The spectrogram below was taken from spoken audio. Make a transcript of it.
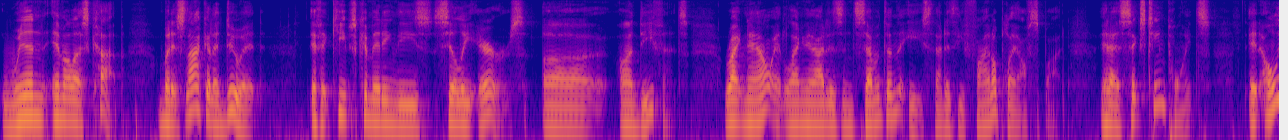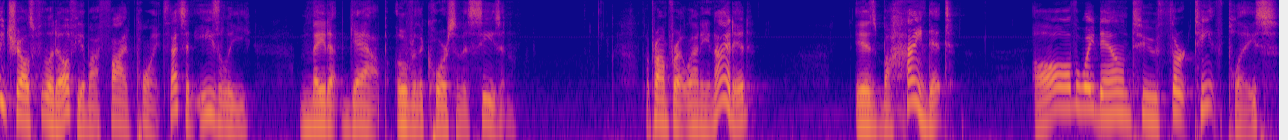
win MLS Cup, but it's not going to do it if it keeps committing these silly errors uh, on defense. Right now, Atlanta United is in seventh in the East. That is the final playoff spot. It has 16 points. It only trails Philadelphia by five points. That's an easily made up gap over the course of a season. The problem for Atlanta United is behind it, all the way down to 13th place,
